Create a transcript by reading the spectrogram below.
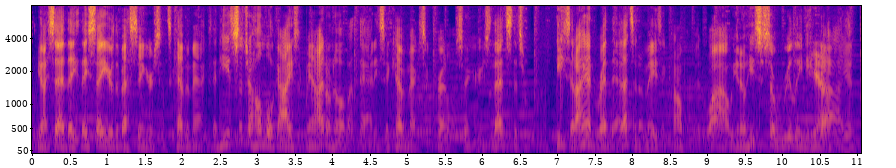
You know, I said, they, they say you're the best singer since Kevin Max. And he's such a humble guy. He said, man, I don't know about that. He said, Kevin Max is an incredible singer. He said, that's, that's, he said, I hadn't read that. That's an amazing compliment. Wow. You know, he's just a really neat yeah. guy. And,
